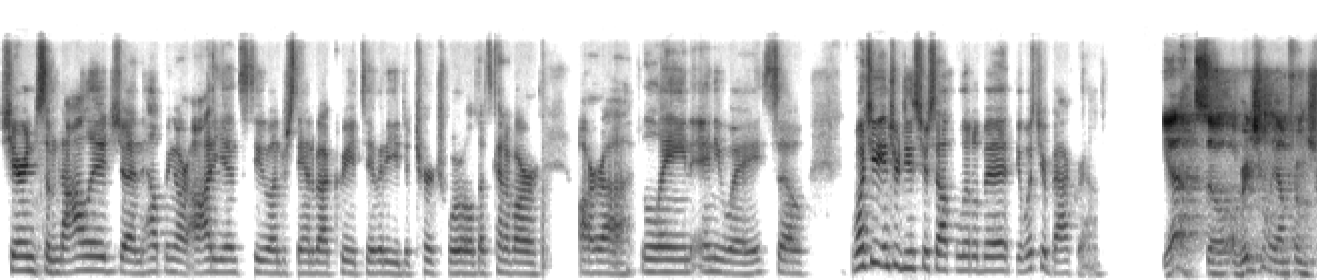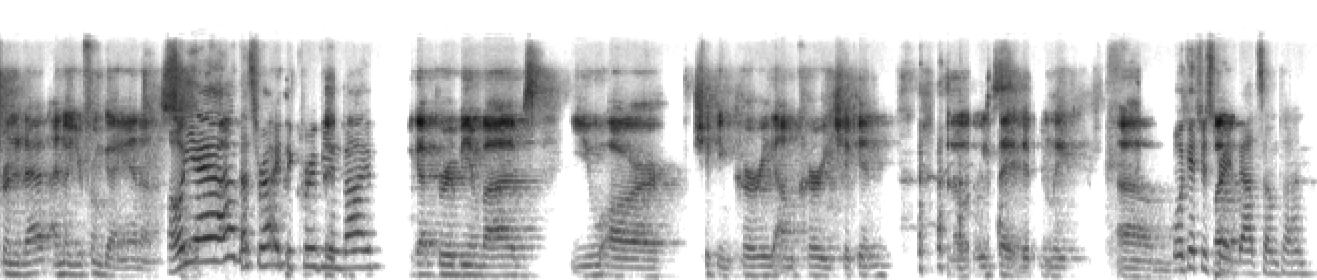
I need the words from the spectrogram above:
sharing some knowledge and helping our audience to understand about creativity, the church world. That's kind of our our uh, lane anyway. So why don't you introduce yourself a little bit? What's your background? Yeah. So originally I'm from Trinidad. I know you're from Guyana. So oh yeah, that's right. The Caribbean vibe. We got Caribbean vibes. You are chicken curry. I'm curry chicken. So we say it differently. Um, we'll get you straightened but, out sometime.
